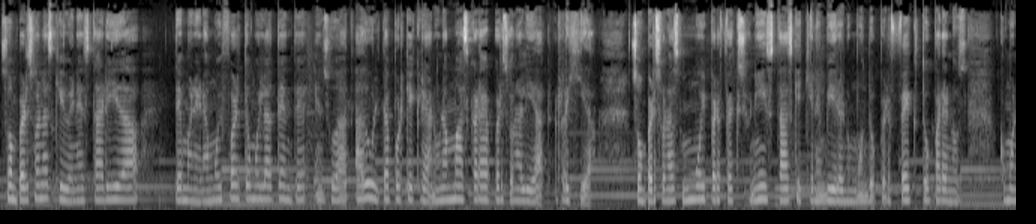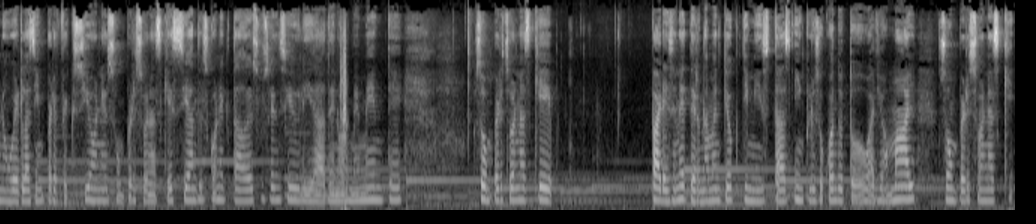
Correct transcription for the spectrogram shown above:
Son personas que viven esta herida de manera muy fuerte o muy latente en su edad adulta porque crean una máscara de personalidad rígida. Son personas muy perfeccionistas que quieren vivir en un mundo perfecto para nos como no ver las imperfecciones, son personas que se han desconectado de su sensibilidad enormemente, son personas que parecen eternamente optimistas incluso cuando todo vaya mal, son personas que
